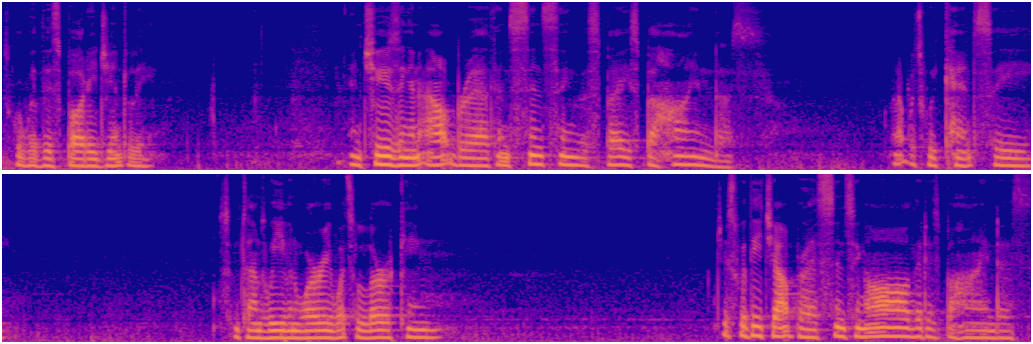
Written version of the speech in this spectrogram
As we're with this body gently. And choosing an out breath and sensing the space behind us, that which we can't see. Sometimes we even worry what's lurking just with each out breath, sensing all that is behind us,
